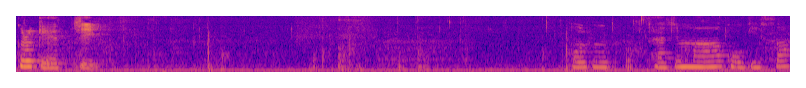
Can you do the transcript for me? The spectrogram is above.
그렇게 했지. 무슨 자지 마, 거기 있어.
